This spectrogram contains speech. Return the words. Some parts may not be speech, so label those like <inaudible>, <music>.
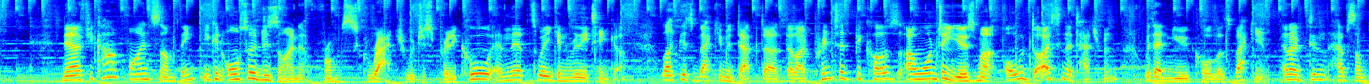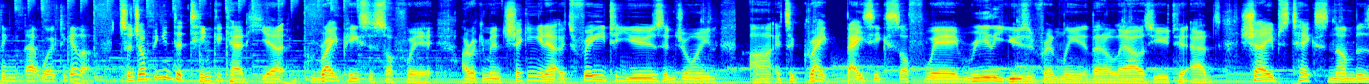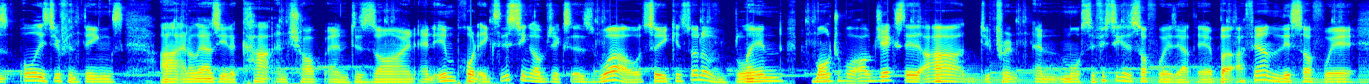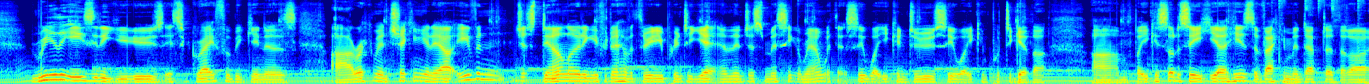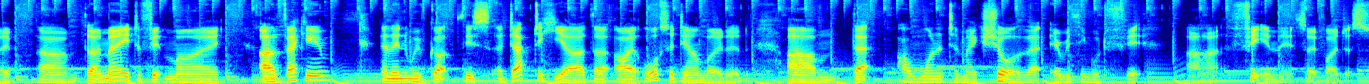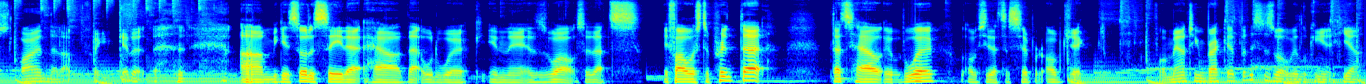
Now, if you can't find something, you can also design it from scratch, which is pretty cool, and that's where you can really tinker like this vacuum adapter that I printed because I wanted to use my old Dyson attachment with that new cordless vacuum and I didn't have something that worked together. So jumping into Tinkercad here, great piece of software. I recommend checking it out. It's free to use and join. Uh, it's a great basic software, really user friendly that allows you to add shapes, text, numbers, all these different things uh, and allows you to cut and chop and design and import existing objects as well. So you can sort of blend multiple objects. There are different and more sophisticated softwares out there, but I found this software really easy to use. It's great for beginners. I recommend checking it out, even just downloading if you don't have a 3D printer yet, and then just messing around with it. See what you can do, see what you can put together. Um, but you can sort of see here, here's the vacuum adapter that I um, that I made to fit my uh, vacuum and then we've got this adapter here that I also downloaded um, that I wanted to make sure that everything would fit uh, fit in there. So if I just line that up, if I can get it, <laughs> um, you can sort of see that how that would work in there as well. So that's if I was to print that, that's how it would work. Obviously that's a separate object for mounting bracket, but this is what we're looking at here.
